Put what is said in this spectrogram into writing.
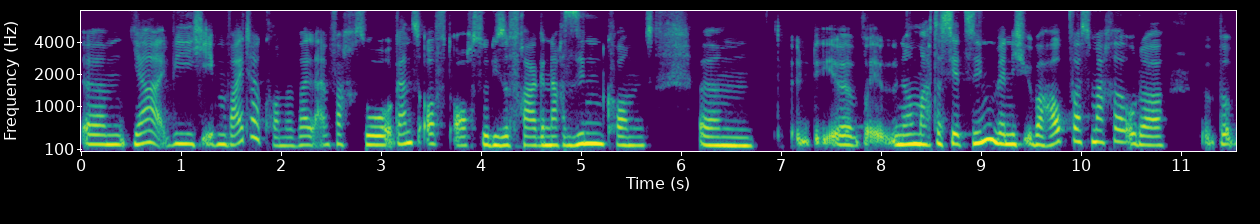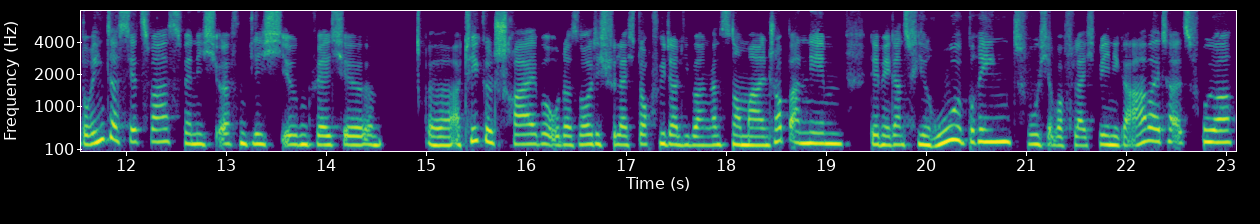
ähm, ja, wie ich eben weiterkomme, weil einfach so ganz oft auch so diese Frage nach Sinn kommt. Ähm, äh, ne, macht das jetzt Sinn, wenn ich überhaupt was mache oder bringt das jetzt was, wenn ich öffentlich irgendwelche äh, Artikel schreibe oder sollte ich vielleicht doch wieder lieber einen ganz normalen Job annehmen, der mir ganz viel Ruhe bringt, wo ich aber vielleicht weniger arbeite als früher.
